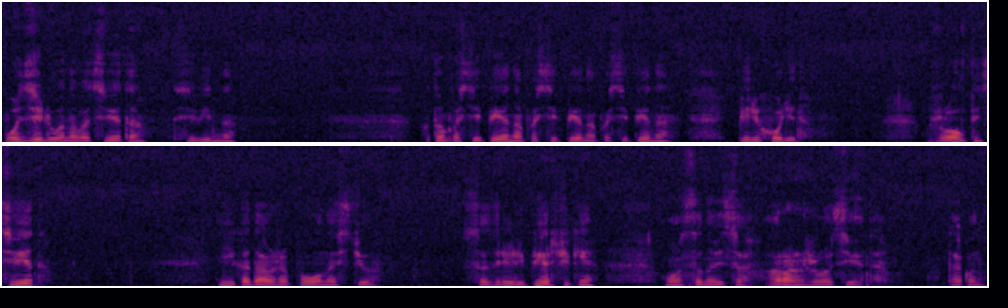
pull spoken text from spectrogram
от зеленого цвета, все видно. Потом постепенно, постепенно, постепенно переходит в желтый цвет. И когда уже полностью созрели перчики, он становится оранжевого цвета. Так он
